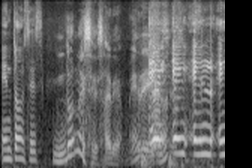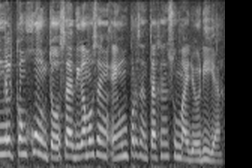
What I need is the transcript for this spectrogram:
Entonces, No necesariamente. en, en- en- en el conjunto, o sea, digamos en, en un porcentaje en su mayoría,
